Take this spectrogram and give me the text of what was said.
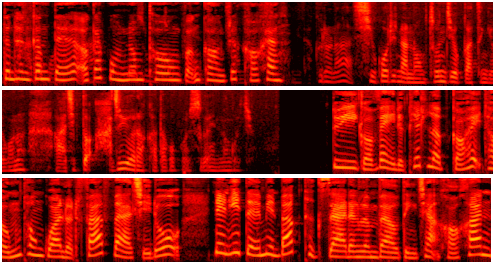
tình hình kinh tế ở các vùng nông thôn vẫn còn rất khó khăn. 그러나 시골이나 농촌 지역 같은 경우는 아직도 아주 열악하다고 볼 수가 있는 거죠. Tuy có vẻ được thiết lập có hệ thống thông qua luật pháp và chế độ, nền y tế miền Bắc thực ra đang lâm vào tình trạng khó khăn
